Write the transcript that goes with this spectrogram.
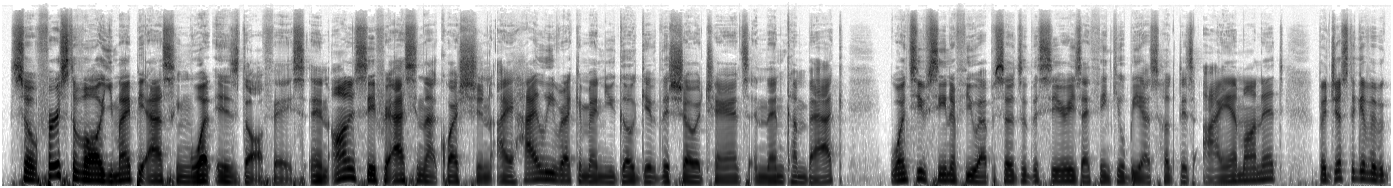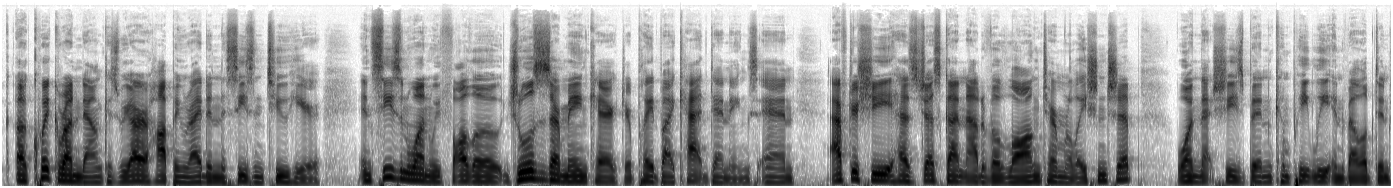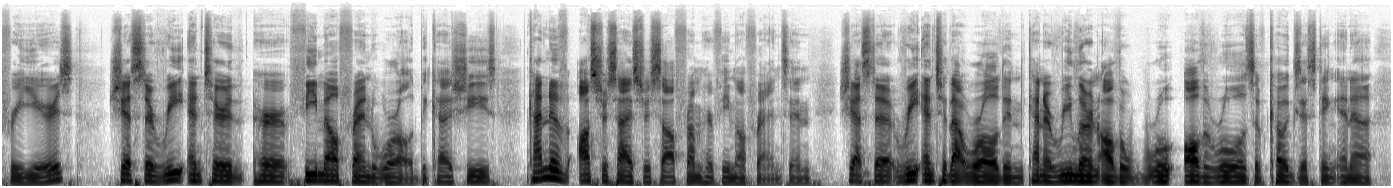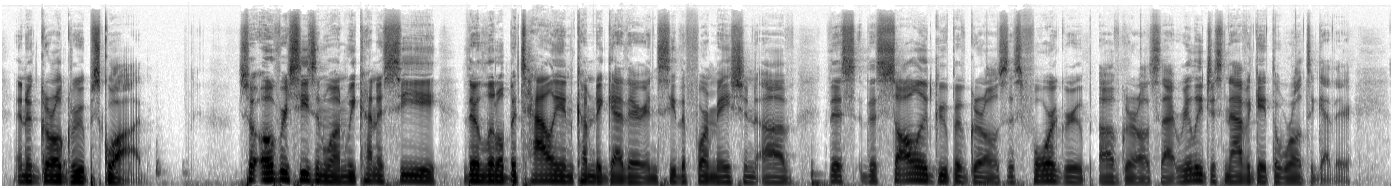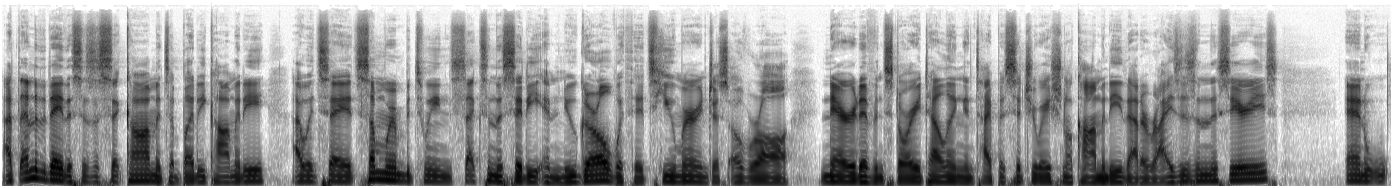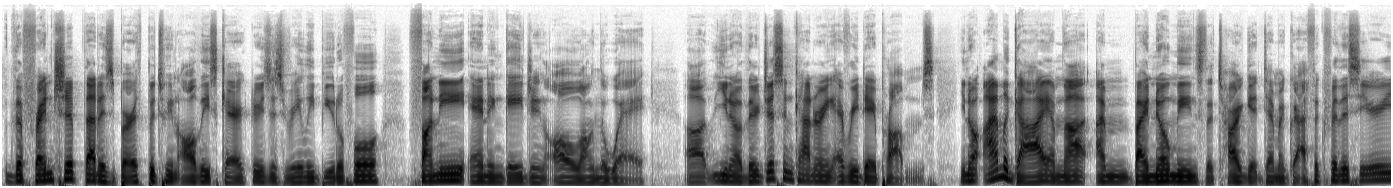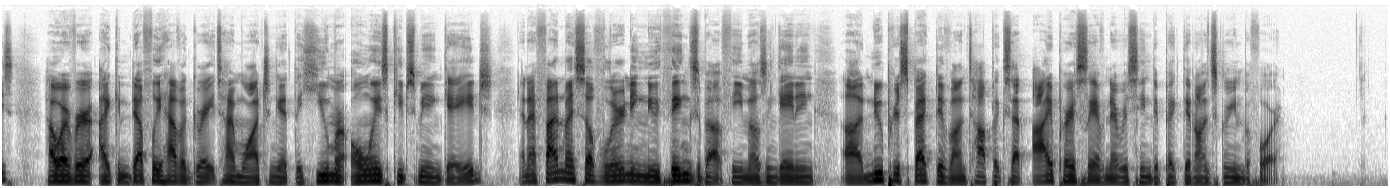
So, first of all, you might be asking, what is Dollface? And honestly, if you're asking that question, I highly recommend you go give this show a chance and then come back. Once you've seen a few episodes of the series, I think you'll be as hooked as I am on it. But just to give a, a quick rundown, because we are hopping right into season two here. In season one, we follow Jules is our main character, played by Kat Dennings, and after she has just gotten out of a long term relationship, one that she's been completely enveloped in for years, she has to re enter her female friend world because she's kind of ostracized herself from her female friends and she has to re-enter that world and kind of relearn all the all the rules of coexisting in a in a girl group squad. So over season one, we kind of see their little battalion come together and see the formation of this this solid group of girls, this four group of girls that really just navigate the world together. At the end of the day, this is a sitcom. It's a buddy comedy. I would say it's somewhere in between Sex in the City and New Girl with its humor and just overall narrative and storytelling and type of situational comedy that arises in this series. And the friendship that is birthed between all these characters is really beautiful, funny, and engaging all along the way. Uh, you know, they're just encountering everyday problems. You know, I'm a guy. I'm not. I'm by no means the target demographic for this series. However, I can definitely have a great time watching it. The humor always keeps me engaged, and I find myself learning new things about females and gaining uh, new perspective on topics that I personally have never seen depicted on screen before.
